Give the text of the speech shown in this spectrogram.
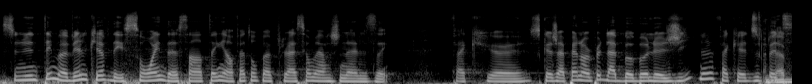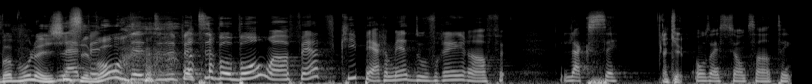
C'est une unité mobile qui offre des soins de santé, en fait, aux populations marginalisées. Fait que euh, ce que j'appelle un peu de la bobologie, là. Fait que du petit. La bobologie, c'est beau. de- du petit bobo, en fait, qui permet d'ouvrir, en fait, l'accès aux institutions de santé.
